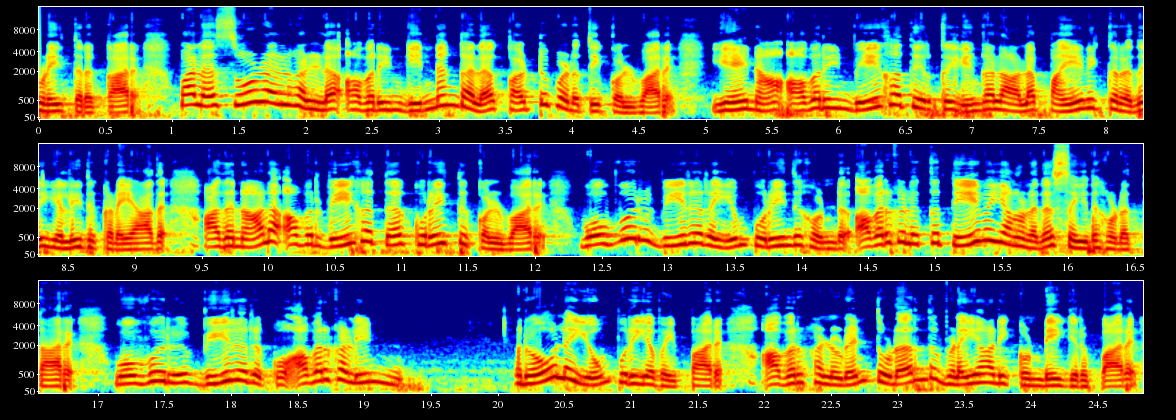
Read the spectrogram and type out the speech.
உழைத்திருக்கார். பல சூழல்களில் அவரின் எண்ணங்களை கட்டுப்படுத்தி கொள்வார். ஏன்னா அவரின் வேகத்திற்கு எங்களால் பயணிக்கிறது எளிது கிடையாது. அதனால் அவர் வேகத்தை குறைத்து கொள்வார். ஒவ்வொரு வீரரையும் புரிந்து கொண்டு அவர்களுக்கு தேவையானதை செய்து கொடுத்தார். ஒவ்வொரு வீரருக்கும் அவர்களின் ரோலையும் புரிய வைப்பார். அவர்களுடன் தொடர்ந்து விளையாடி கொண்டே இருப்பார்.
